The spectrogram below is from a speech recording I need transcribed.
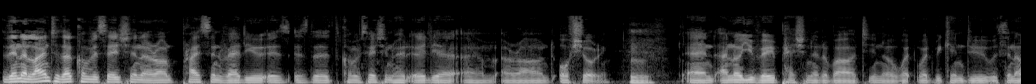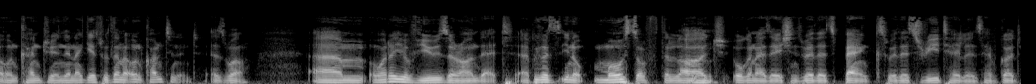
Then aligned to that conversation around price and value is, is the conversation we had earlier um, around offshoring. Hmm. And I know you're very passionate about, you know, what, what we can do within our own country and then I guess within our own continent as well. Um, what are your views around that? Uh, because, you know, most of the large organizations, whether it's banks, whether it's retailers, have got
